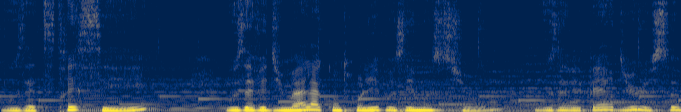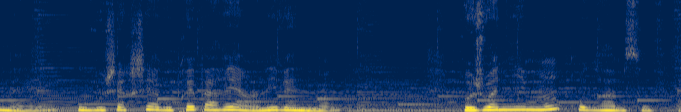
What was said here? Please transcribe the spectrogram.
Vous êtes stressé, vous avez du mal à contrôler vos émotions, vous avez perdu le sommeil ou vous cherchez à vous préparer à un événement, rejoignez mon programme Sophro.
